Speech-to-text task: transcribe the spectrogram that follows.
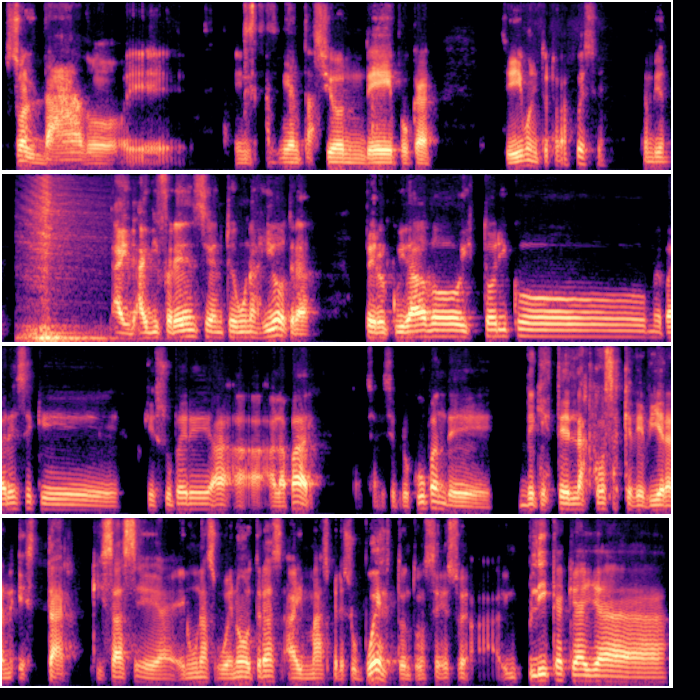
soldado, eh, ambientación de época. Sí, bonito trabajo ese también. Hay, hay diferencia entre unas y otras, pero el cuidado histórico me parece que, que supere a, a, a la par. Se preocupan de, de que estén las cosas que debieran estar. Quizás eh, en unas o en otras hay más presupuesto, entonces eso ah, implica que haya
